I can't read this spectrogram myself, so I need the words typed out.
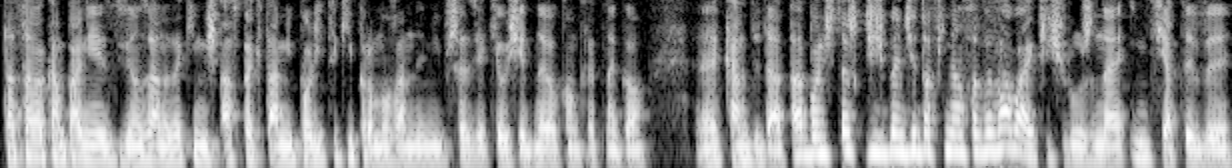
ta cała kampania jest związana z jakimiś aspektami polityki promowanymi przez jakiegoś jednego konkretnego e, kandydata, bądź też gdzieś będzie dofinansowywała jakieś różne inicjatywy,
